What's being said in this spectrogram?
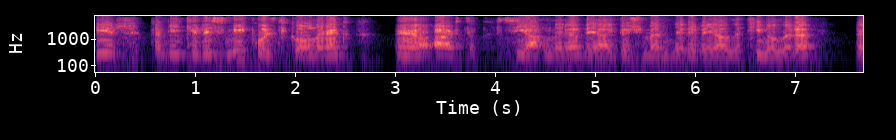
bir tabii ki resmi politika olarak e, artık siyahlara veya göçmenlere veya Latinolara e,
